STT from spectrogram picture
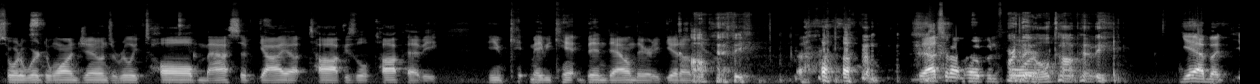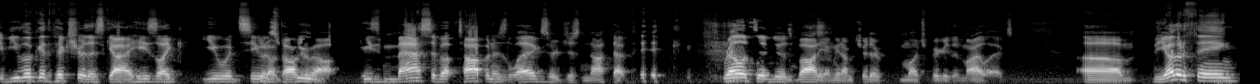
sort of where Dawand Jones, a really tall, massive guy up top, he's a little top heavy. He maybe can't bend down there to get him. Top heavy. that's what I'm hoping for. Aren't they all top heavy? Yeah, but if you look at the picture of this guy, he's like you would see what he's I'm talking huge. about. He's massive up top, and his legs are just not that big relative to his body. I mean, I'm sure they're much bigger than my legs. Um, the other thing,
